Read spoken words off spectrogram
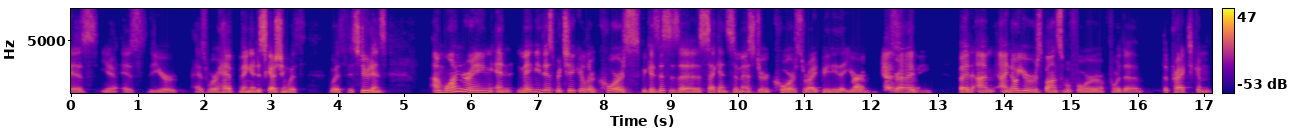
as you know as the, your as we're having a discussion with with the students. I'm wondering, and maybe this particular course, because this is a second semester course, right, Petey, that you're yes. describing. But I'm I know you're responsible for for the the practicum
